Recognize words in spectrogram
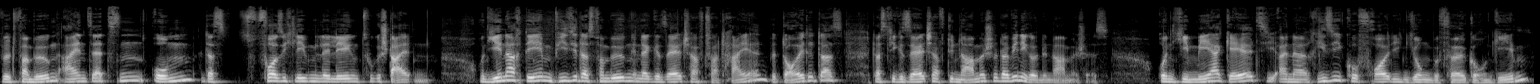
wird Vermögen einsetzen, um das vor sich lebende Leben zu gestalten. Und je nachdem, wie sie das Vermögen in der Gesellschaft verteilen, bedeutet das, dass die Gesellschaft dynamisch oder weniger dynamisch ist. Und je mehr Geld sie einer risikofreudigen jungen Bevölkerung geben,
